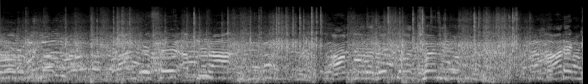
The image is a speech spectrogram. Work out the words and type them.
ঘর ভাঙতেছে। আপনারা আপনারা দেখতে পাচ্ছেন, আরেকটি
